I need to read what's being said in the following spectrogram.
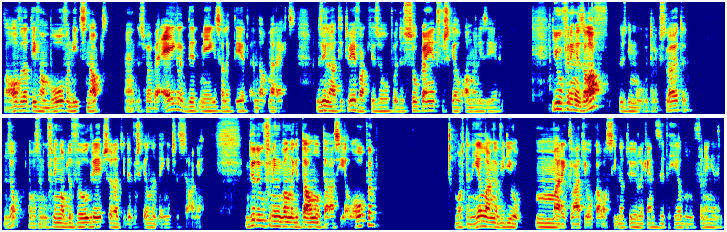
Behalve dat hij van boven niet snapt. Hè. Dus we hebben eigenlijk dit meegeselecteerd en dat naar rechts. Dus hij laat die twee vakjes open. Dus zo kan je het verschil analyseren. Die oefening is al af, dus die mogen we terug sluiten. Zo, dat was een oefening op de vulgreep, zodat je de verschillende dingetjes zag. Ik doe de oefening van de getalnotatie al open. Wordt een heel lange video, maar ik laat je ook alles zien natuurlijk. En er zitten heel veel oefeningen in.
